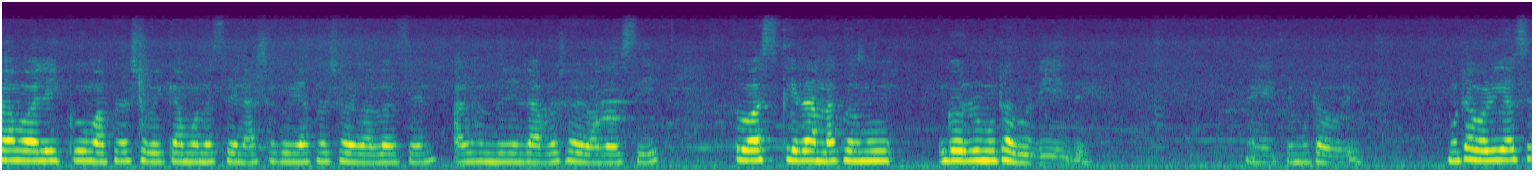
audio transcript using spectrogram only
আসসালামু আলাইকুম আপনারা সবাই কেমন আছেন? আশা করি আপনারা সবাই ভালো আছেন। আলহামদুলিল্লাহ আমরা সবাই ভালো আছি। তো আজকে রান্না করব গরুর মুঠা বড়ি এই যে। এই যে মুঠা বড়ি মুঠা বড়ি আছে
